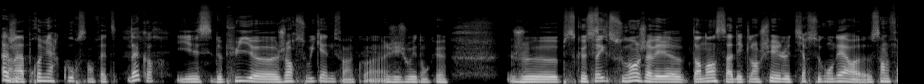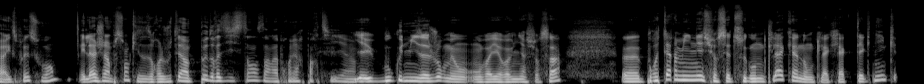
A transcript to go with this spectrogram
ah, dans la première course en fait. D'accord. C'est depuis euh, genre ce week-end, enfin quoi, j'ai joué donc. Euh, je parce que c'est vrai que souvent j'avais euh, tendance à déclencher le tir secondaire sans le faire exprès souvent et là j'ai l'impression qu'ils ont rajouté un peu de résistance dans la première partie il y a eu beaucoup de mises à jour mais on, va y revenir sur ça euh, pour terminer sur cette seconde claque hein, donc la claque technique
